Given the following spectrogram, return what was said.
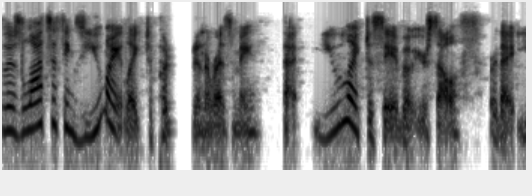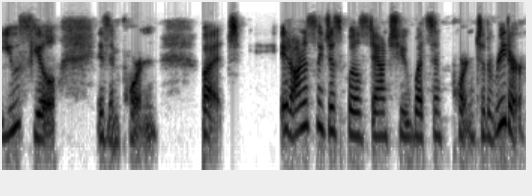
there's lots of things you might like to put in a resume that you like to say about yourself or that you feel is important. But it honestly just boils down to what's important to the reader.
